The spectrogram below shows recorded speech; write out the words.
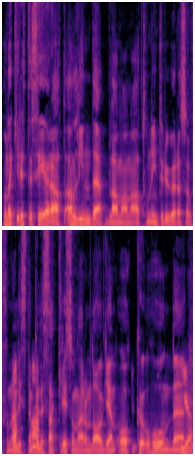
hon har kritiserat Ann Linde bland annat. Hon intervjuades av journalisten ja, Pelle Zackrisson häromdagen och hon, eh, ja.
